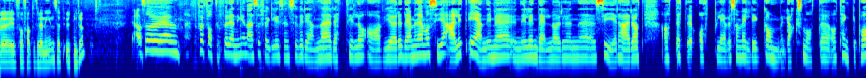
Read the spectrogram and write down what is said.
eh, i Forfatterforeningen sett utenfra? Altså, eh, Forfatterforeningen er selvfølgelig sin suverene rett til å avgjøre det. Men jeg må si jeg er litt enig med Unni Lindell når hun eh, sier her at, at dette oppleves som veldig gammeldags måte å tenke på.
